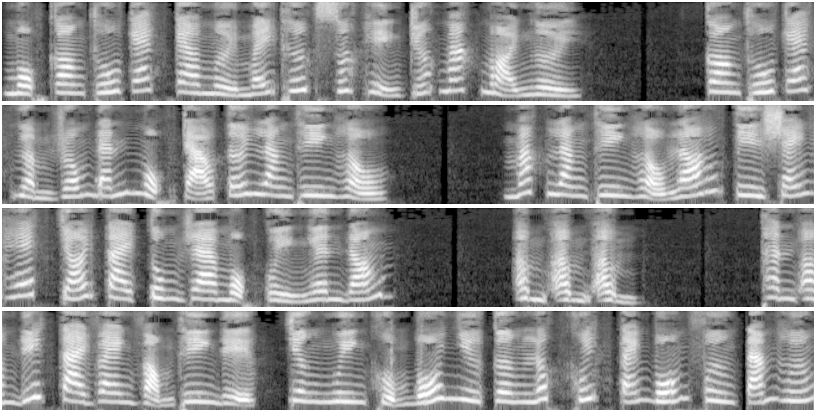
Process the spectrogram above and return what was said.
Một con thú cát cao mười mấy thước xuất hiện trước mắt mọi người. Con thú cát gầm rống đánh một trảo tới lăng thiên hậu. Mắt lăng thiên hậu lón tia sáng hét chói tai tung ra một quyền nghênh đón. Âm âm âm. Thanh âm điếc tai vang vọng thiên địa, chân nguyên khủng bố như cơn lốc khuyết tán bốn phương tám hướng.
